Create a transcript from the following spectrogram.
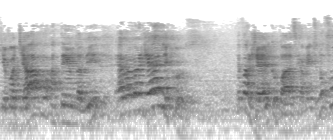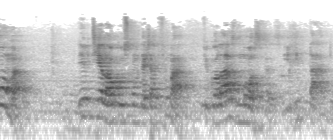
que rodeavam a tenda ali eram evangélicos. Evangélico basicamente não fuma. Ele tinha lá o curso como deixar de fumar. Ficou lá as moscas, irritado.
